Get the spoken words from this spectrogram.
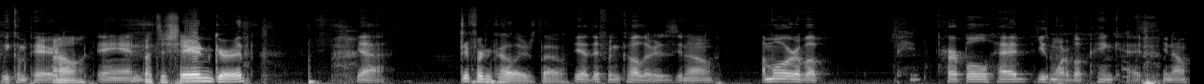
We compared, Oh. and That's a shame. And girth. yeah, Different colors, though. yeah, different colors. You know, I'm more of a p- purple head. He's more of a pink head. You know.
